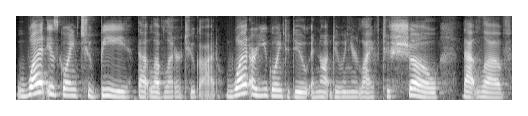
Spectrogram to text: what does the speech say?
what is going to be that love letter to God? What are you going to do and not do in your life to show that love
